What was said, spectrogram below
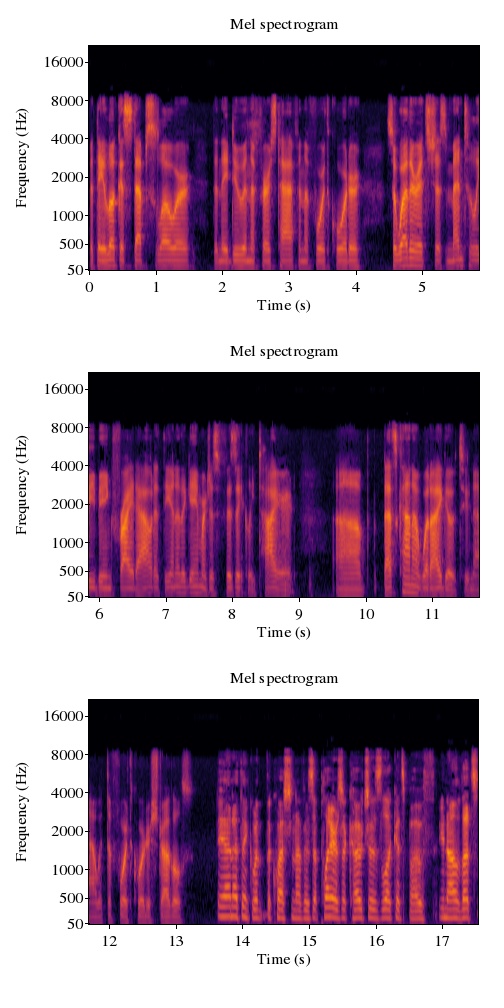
but they look a step slower than they do in the first half in the fourth quarter. So whether it's just mentally being fried out at the end of the game or just physically tired, uh, that's kind of what I go to now with the fourth quarter struggles. Yeah, and I think with the question of is it players or coaches, look, it's both. You know, that's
